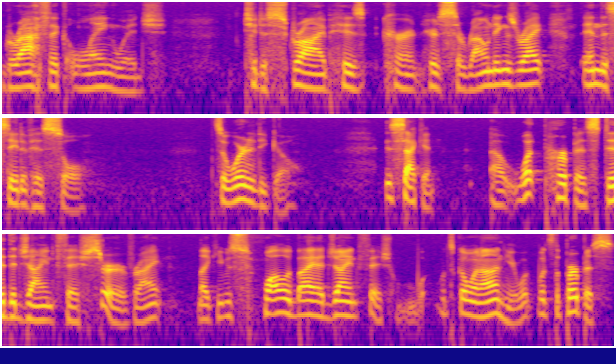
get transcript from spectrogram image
graphic language to describe his current his surroundings, right? And the state of his soul. So, where did he go? Second, uh, what purpose did the giant fish serve, right? Like he was swallowed by a giant fish. what's going on here? What, what's the purpose?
